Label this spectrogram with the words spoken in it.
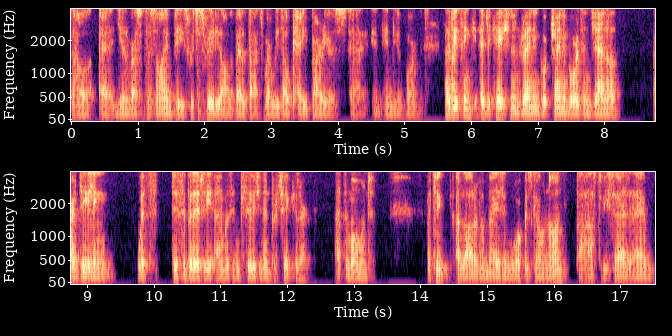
the whole uh, universal design piece, which is really all about that. It's where we locate barriers uh, in, in the environment. How do you think education and training, training boards in general are dealing with disability and with inclusion in particular at the moment? I think a lot of amazing work is going on. That has to be said. Um,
